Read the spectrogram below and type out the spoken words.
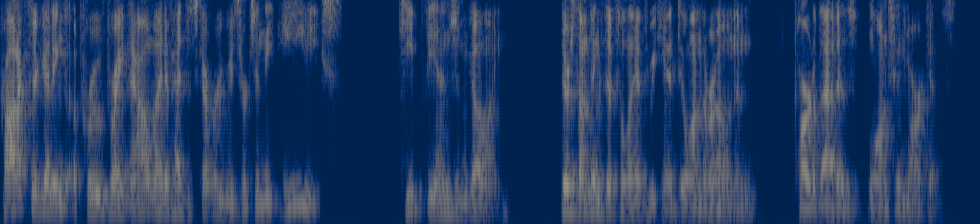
products that are getting approved right now might have had discovery research in the 80s. Keep the engine going. There's some things that philanthropy can't do on their own. And part of that is launching markets.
